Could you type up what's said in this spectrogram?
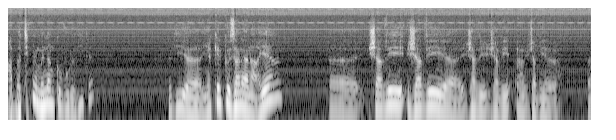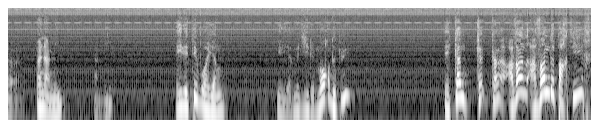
Ah ben tiens, maintenant que vous le dites, hein, elle me dit Il y a quelques années en arrière, j'avais j'avais un ami, et il était voyant. Et elle me dit Il est mort depuis. Et avant, de partir,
